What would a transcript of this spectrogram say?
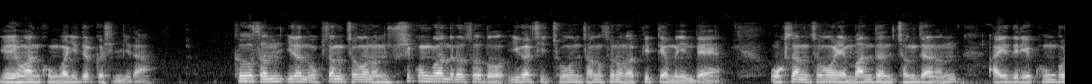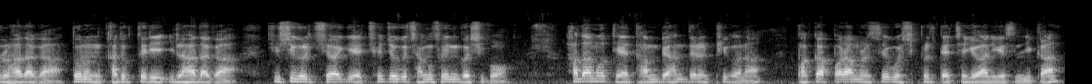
유용한 공간이 될 것입니다. 그것은 이런 옥상 정원은 휴식 공간으로서도 이같이 좋은 장소는 없기 때문인데 옥상 정원에 만든 정자는 아이들이 공부를 하다가 또는 가족들이 일하다가 휴식을 취하기에 최적의 장소인 것이고 하다못해 담배 한 대를 피거나 바깥바람을 쐬고 싶을 때 제격 아니겠습니까?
